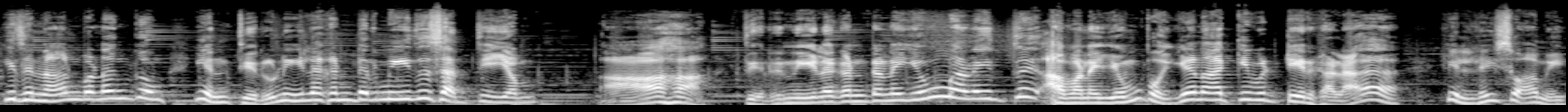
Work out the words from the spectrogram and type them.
இது நான் வணங்கும் என் திருநீலகண்டர் மீது சத்தியம். ஆஹா திருநீலகண்டனையும் அழைத்து அவனையும் பொய்யனாக்கி விட்டீர்களா இல்லை சுவாமி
